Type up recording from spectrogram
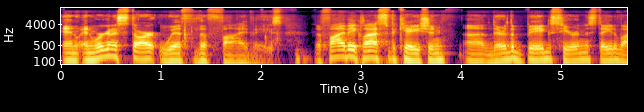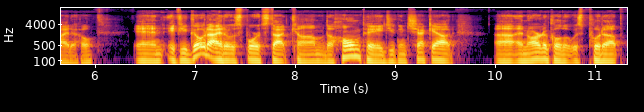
and and we're going to start with the five A's. The five A classification. Uh, they're the bigs here in the state of Idaho. And if you go to idahosports.com, the homepage, you can check out uh, an article that was put up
